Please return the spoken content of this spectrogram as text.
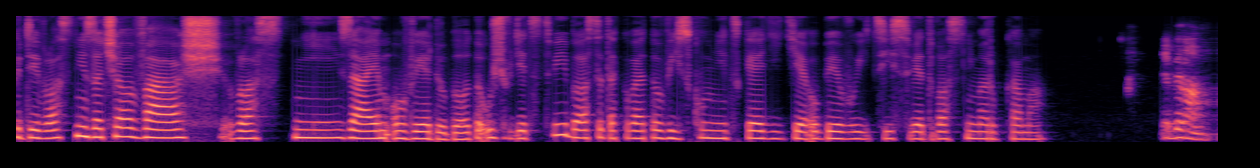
kdy vlastně začal váš vlastní zájem o vědu. Bylo to už v dětství? Byla jste takovéto výzkumnické dítě objevující svět vlastníma rukama? Nebyla.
